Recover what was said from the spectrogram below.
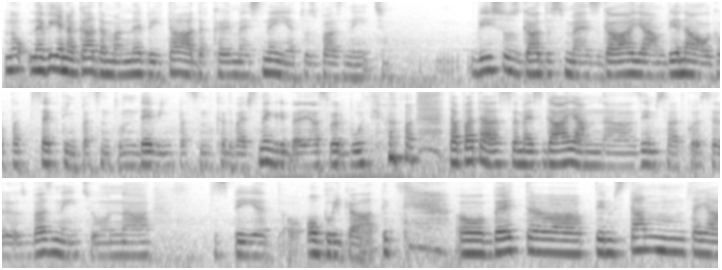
nu, neviena gada man nebija tāda, ka mēs neiet uz baznīcu. Visus gadus mēs gājām, vienalga pat 17 un 19, kad vairs negribējās varbūt. Tāpat tās mēs gājām uh, Ziemassvētkos arī uz baznīcu un uh, tas bija obligāti. Uh, bet uh, pirms tam tajā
